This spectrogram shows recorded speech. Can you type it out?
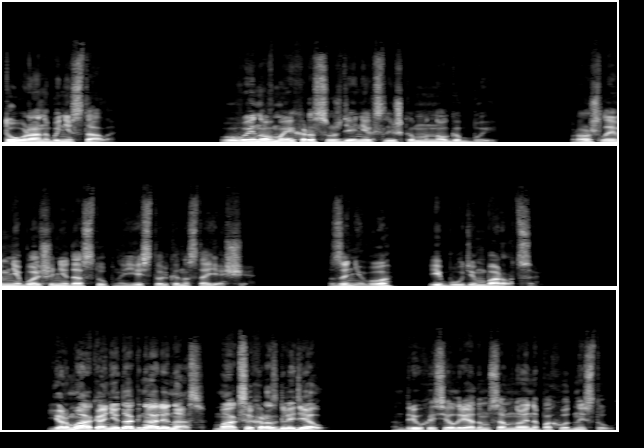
то урана бы не стало. Увы, но в моих рассуждениях слишком много «бы». Прошлое мне больше недоступно, есть только настоящее. За него и будем бороться. «Ермак, они догнали нас! Макс их разглядел!» Андрюха сел рядом со мной на походный стул.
